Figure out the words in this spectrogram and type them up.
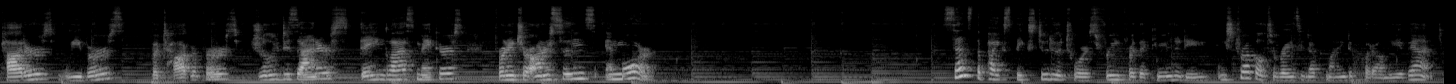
potters, weavers, photographers, jewelry designers, stained glass makers, furniture artisans, and more. Since the Pikes Peak Studio Tour is free for the community, we struggle to raise enough money to put on the event.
